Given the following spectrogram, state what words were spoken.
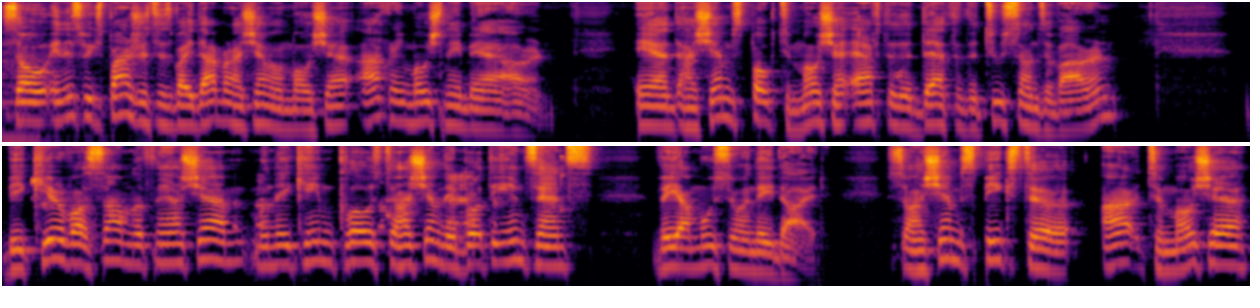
So in this week's parsha, it says, "Vaydaber Hashem al Moshe Achrei Moshe ben Aaron," and Hashem spoke to Moshe after the death of the two sons of Aaron. Bikir vasam lefnei Hashem. When they came close to Hashem, they brought the incense. Veyamusu and they died. So Hashem speaks to uh, to Moshe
